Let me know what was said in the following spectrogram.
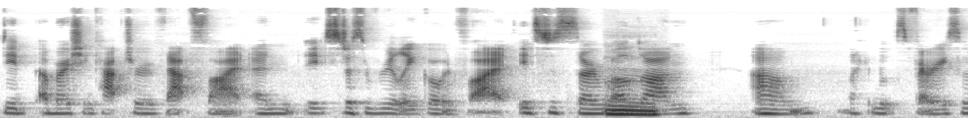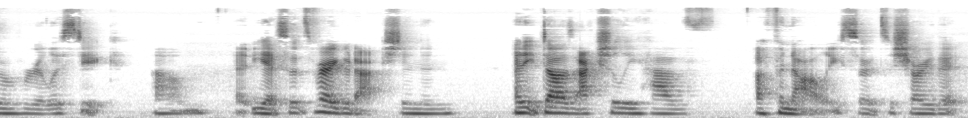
did a motion capture of that fight, and it's just a really good fight. It's just so well Mm. done. Um, like it looks very sort of realistic. Um, yeah, so it's very good action, and and it does actually have a finale. So it's a show that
